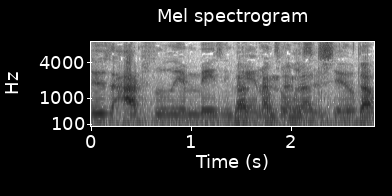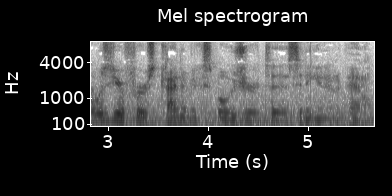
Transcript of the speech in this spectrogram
It was absolutely amazing panel to listen to. that was your first kind of exposure to sitting in a panel.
